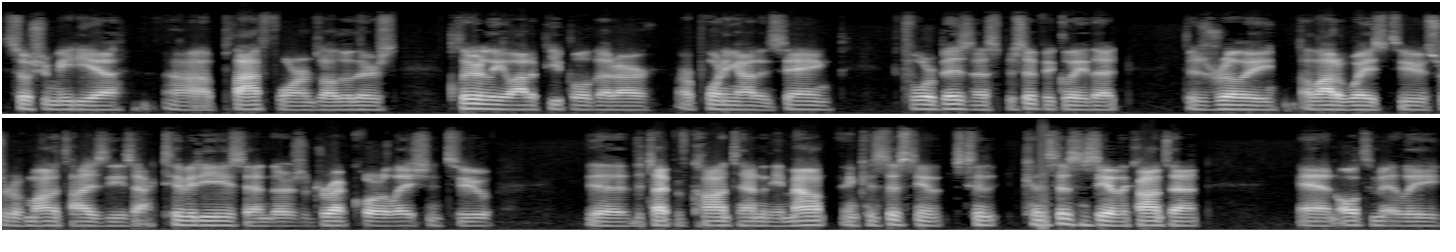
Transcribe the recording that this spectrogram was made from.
social media uh, platforms, although there's clearly a lot of people that are are pointing out and saying for business specifically that there's really a lot of ways to sort of monetize these activities, and there's a direct correlation to the the type of content and the amount and consistency consistency of the content, and ultimately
